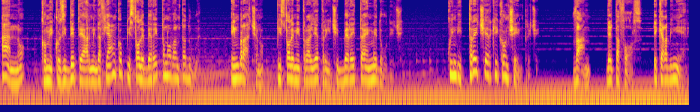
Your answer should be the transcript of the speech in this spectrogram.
Hanno, come cosiddette armi da fianco, pistole Beretta 92 e imbracciano pistole mitragliatrici Beretta M12. Quindi tre cerchi concentrici. VAM, Delta Force e carabinieri.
